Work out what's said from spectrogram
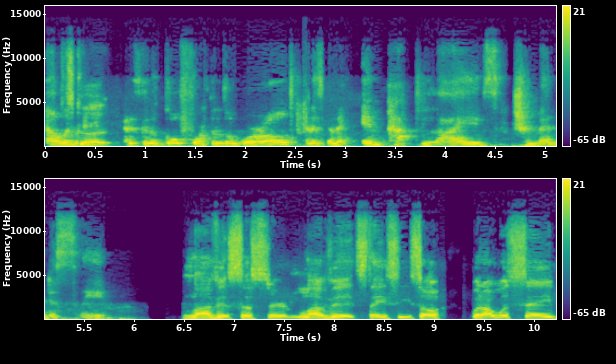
element that is going to go forth in the world and is going to impact lives tremendously. Love it, sister. Love it, Stacy. So, what I would say,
